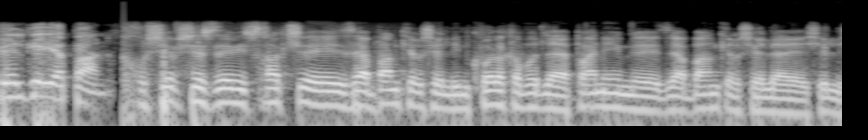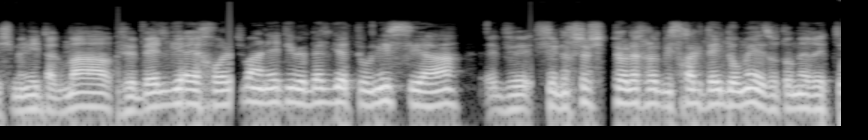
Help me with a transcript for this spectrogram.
בלגיה יפן. אני חושב שזה משחק שזה הבנקר של, עם כל הכבוד ליפנים, זה הבנקר של, של שמינית הגמר, ובלגיה יכול, תשמע, אני הייתי בבלגיה טוניסיה, ואני חושב שהולך להיות משחק די דומה, זאת אומרת,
